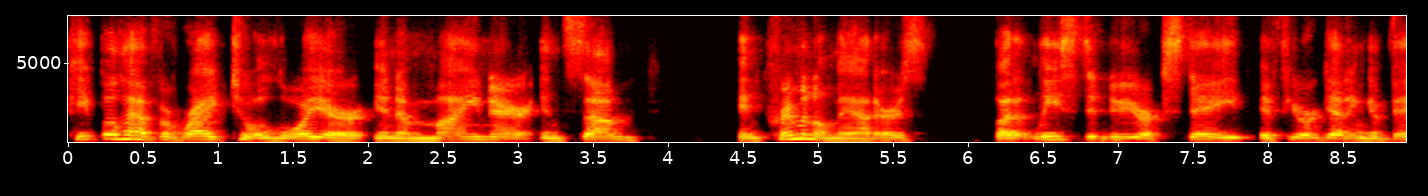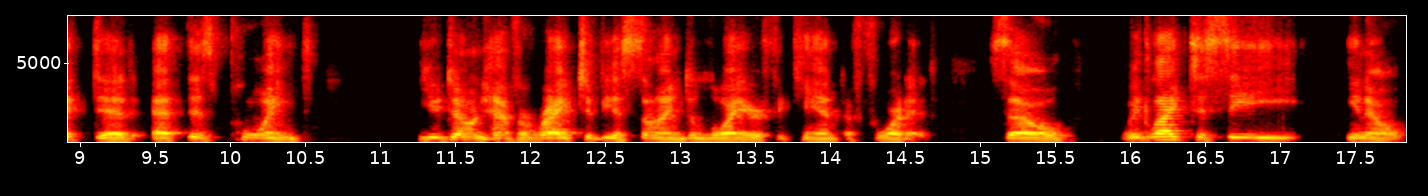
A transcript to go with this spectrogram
people have a right to a lawyer in a minor, in some, in criminal matters, but at least in New York State, if you're getting evicted at this point, you don't have a right to be assigned a lawyer if you can't afford it. So we'd like to see, you know,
